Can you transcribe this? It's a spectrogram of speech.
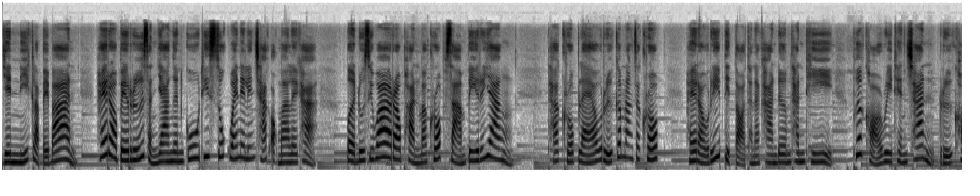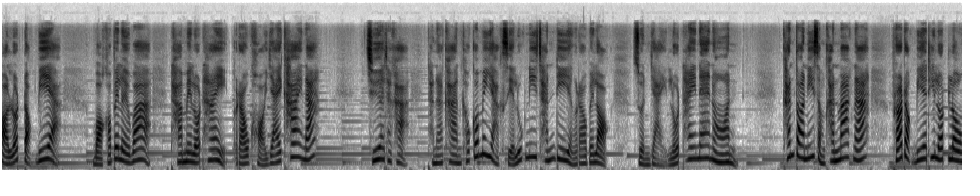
เย็นนี้กลับไปบ้าน ให้เราไปรื้อสัญญาเงินกู้ที่ซุกไว้ในลิ้นชักออกมาเลยค่ะ เปิดดูซิว่าเราผ่านมาครบ 3 ปีหรือยัง ถ้าครบแล้วหรือกำลังจะครบ ให้เรารีบติดต่อธนาคารเดิมทันที เพื่อขอ retention หรือขอลดดอกเบี้ย บอกเขาไปเลยว่า ถ้าไม่ลดให้เราขอย้ายค่ายนะ เชื่อเถอะค่ะ ธนาคารเขาก็ไม่อยากเสียลูกหนี้ชั้นดีอย่างเราไปหรอก ส่วนใหญ่ลดให้แน่นอน ขั้นตอนนี้สำคัญมากนะ เพราะดอกเบี้ยที่ลดลง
